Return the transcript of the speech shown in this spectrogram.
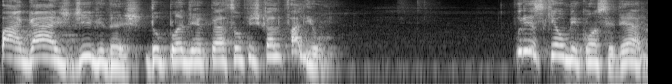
pagar as dívidas do plano de recuperação fiscal, ele faliu. Por isso que eu me considero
